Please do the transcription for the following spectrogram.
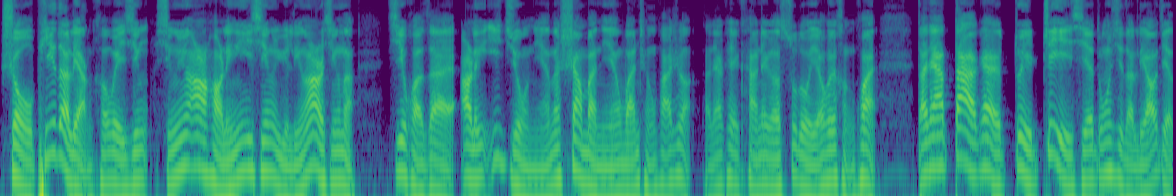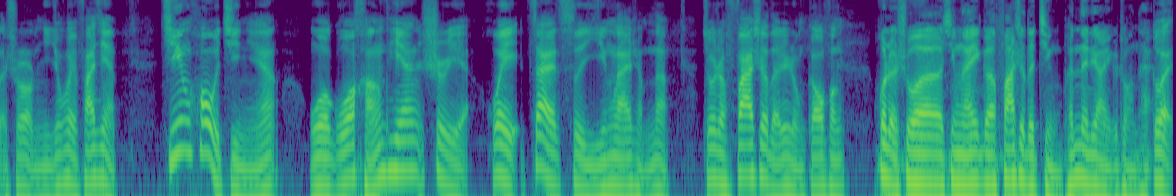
首批的两颗卫星“行云二号零一星”与“零二星”呢，计划在二零一九年的上半年完成发射。大家可以看这个速度也会很快。大家大概对这些东西的了解的时候，你就会发现，今后几年我国航天事业会再次迎来什么呢？就是发射的这种高峰。或者说迎来一个发射的井喷的这样一个状态。对，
